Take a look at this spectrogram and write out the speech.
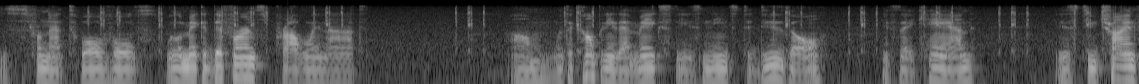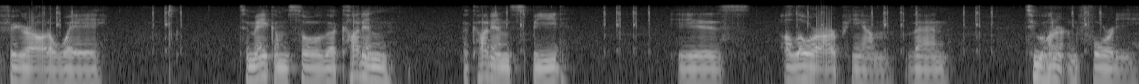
This is from that 12 volts. Will it make a difference? Probably not. Um, what the company that makes these needs to do though, if they can, is to try and figure out a way to make them so the cut-in the cut-in speed is a lower RPM than 240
